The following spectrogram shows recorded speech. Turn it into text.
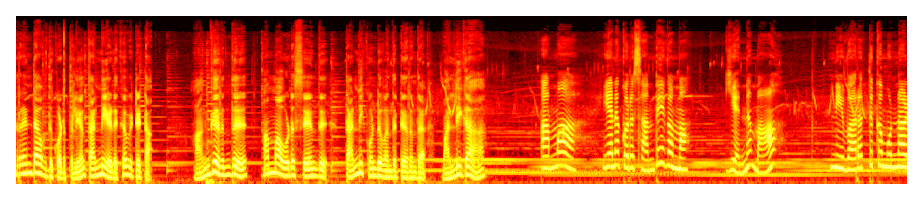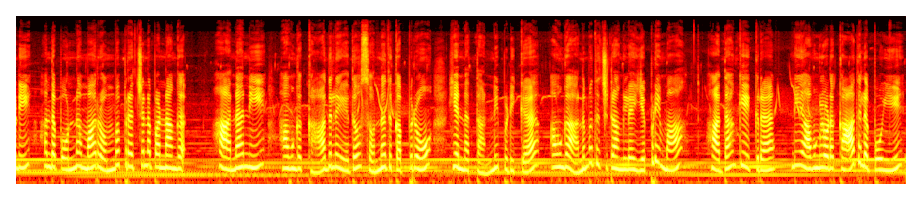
ரெண்டாவது குடத்துலயும் தண்ணி எடுக்க விட்டுட்டா. அங்கிருந்து அம்மாவோட சேர்ந்து தண்ணி கொண்டு வந்துட்டு இருந்த மல்லிகா அம்மா எனக்கு ஒரு சந்தேகம்மா. என்னம்மா? நீ வரத்துக்கு முன்னாடி அந்த பொண்ணம்மா ரொம்ப பிரச்சனை பண்ணாங்க. ஆனா நீ அவங்க காதுல ஏதோ சொன்னதுக்கு அப்புறம் என்ன தண்ணி பிடிக்க அவங்க அனுமதிச்சிட்டாங்களே எப்படிம்மா? அதான் கேக்குறேன். நீ அவங்களோட காதுல போய்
